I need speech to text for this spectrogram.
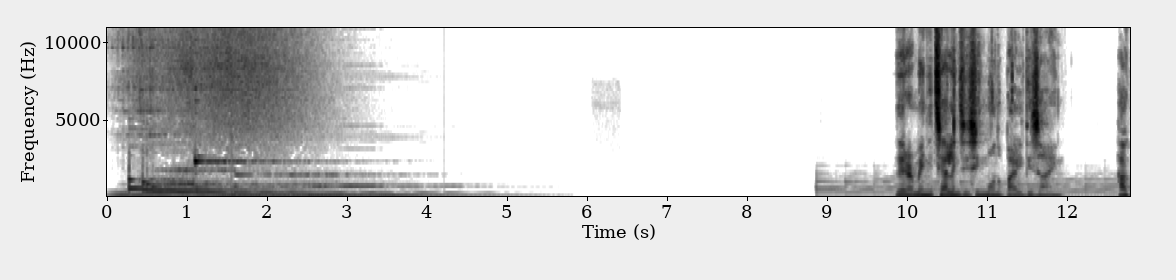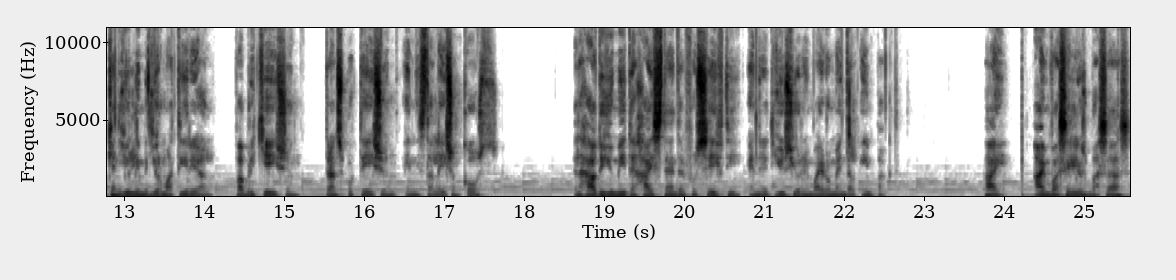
There are many challenges in monopile design. How can you limit your material, fabrication, transportation and installation costs? And how do you meet a high standard for safety and reduce your environmental impact? Hi, I'm Vasilios Bassas,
